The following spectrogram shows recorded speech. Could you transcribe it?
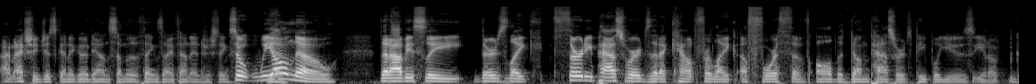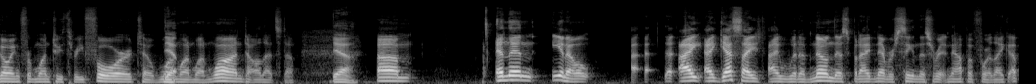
I'm actually just gonna go down some of the things I found interesting. So we all know that obviously there's like 30 passwords that account for like a fourth of all the dumb passwords people use. You know, going from one two three four to one one one one to all that stuff. Yeah. Um, and then you know I, I, I guess I, I would have known this but i'd never seen this written out before like uh,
